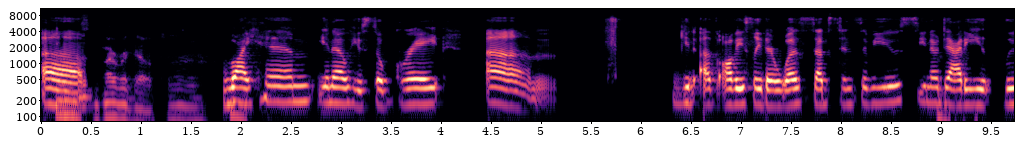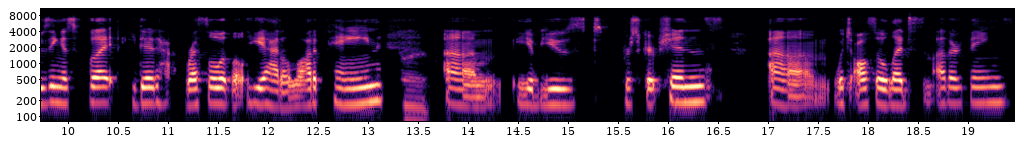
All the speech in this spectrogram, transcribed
Um, guilt. Mm. Why him? You know, he was so great. Um, you know, obviously there was substance abuse. You know, Daddy losing his foot, he did wrestle with. He had a lot of pain. Right. Um, he abused prescriptions, um, which also led to some other things.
